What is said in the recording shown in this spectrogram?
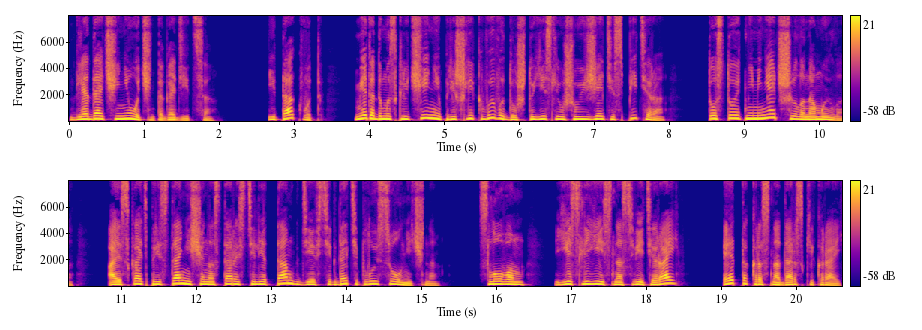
для дачи не очень-то годится. И так вот, методом исключения пришли к выводу, что если уж уезжать из Питера, то стоит не менять шило на мыло, а искать пристанище на старости лет там, где всегда тепло и солнечно. Словом, если есть на свете рай, это Краснодарский край.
